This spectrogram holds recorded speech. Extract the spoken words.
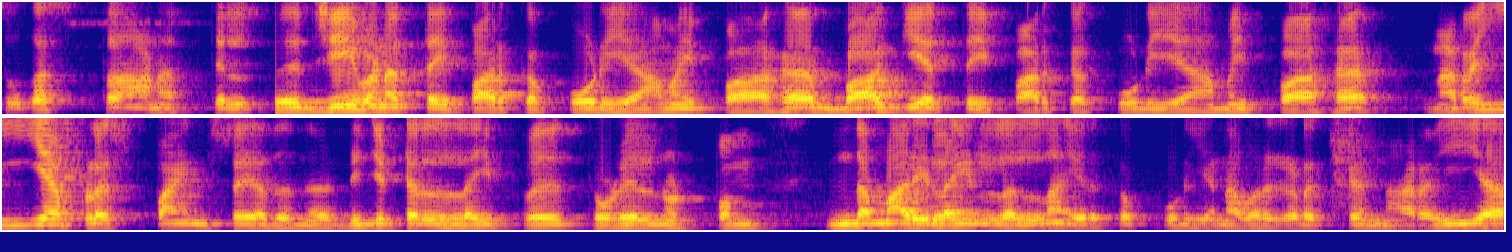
சுகஸ்தானத்தில். ஜீவனத்தை பார்க்கக்கூடிய அமைப்பாக பாக்கியத்தை பார்க்கக்கூடிய அமைப்பாக நிறைய ப்ளஸ் பாயிண்ட்ஸு அது இந்த டிஜிட்டல் லைஃபு தொழில்நுட்பம் இந்த மாதிரி லைன்லலாம் இருக்கக்கூடிய நபர்களுக்கு நிறைய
